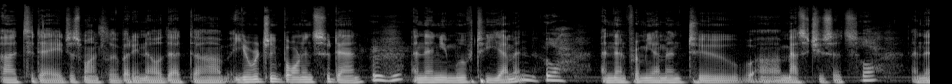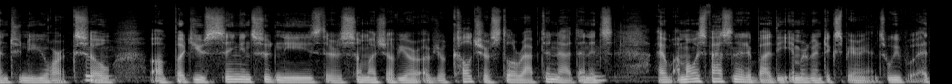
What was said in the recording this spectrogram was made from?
uh, today. Just want to let everybody know that um, you're originally born in Sudan, and then you moved to Yemen, Yeah. and then from Yemen to uh, Massachusetts, Yeah. And then to New York. So, uh, but you sing in Sudanese. There's so much of your of your culture still wrapped in that, and it's. I, I'm always fascinated by the immigrant experience. We've at,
